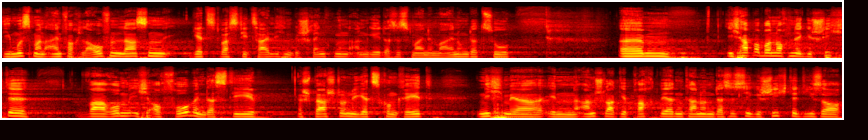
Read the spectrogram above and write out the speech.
die muss man einfach laufen lassen. Jetzt, was die zeitlichen Beschränkungen angeht, das ist meine Meinung dazu. Ähm, ich habe aber noch eine Geschichte, warum ich auch froh bin, dass die Sperrstunde jetzt konkret nicht mehr in Anschlag gebracht werden kann. Und das ist die Geschichte dieser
